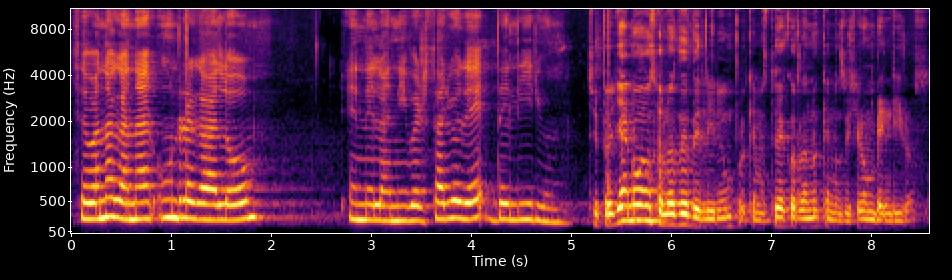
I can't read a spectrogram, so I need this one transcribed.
se van a ganar un regalo en el aniversario de Delirium. Sí, pero ya no vamos a hablar de Delirium porque me estoy acordando que nos dijeron vendidos.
